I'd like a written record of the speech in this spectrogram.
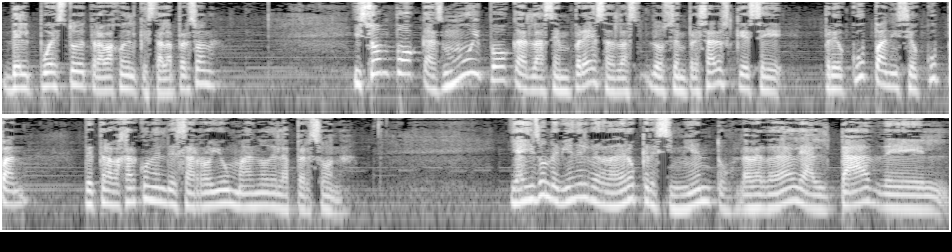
del puesto de trabajo en el que está la persona. Y son pocas, muy pocas las empresas, los empresarios que se preocupan y se ocupan de trabajar con el desarrollo humano de la persona. Y ahí es donde viene el verdadero crecimiento, la verdadera lealtad de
